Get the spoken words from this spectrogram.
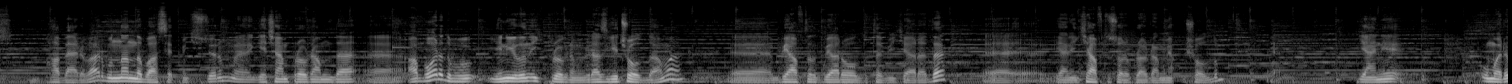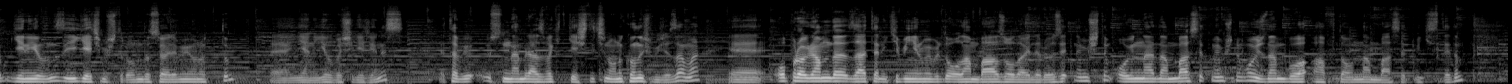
haber var. Bundan da bahsetmek istiyorum. E, geçen programda, e, a, bu arada bu yeni yılın ilk programı biraz geç oldu ama Ee, bir haftalık bir ara oldu tabii ki arada. Ee, yani iki hafta sonra program yapmış oldum. Ee, yani umarım yeni yılınız iyi geçmiştir. Onu da söylemeyi unuttum. Ee, yani yılbaşı geceniz. E, tabii üstünden biraz vakit geçtiği için onu konuşmayacağız ama e, o programda zaten 2021'de olan bazı olayları özetlemiştim. Oyunlardan bahsetmemiştim. O yüzden bu hafta ondan bahsetmek istedim.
